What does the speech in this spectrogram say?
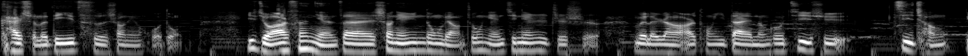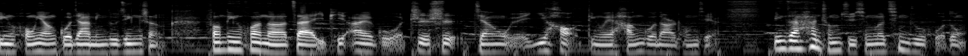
开始了第一次少年活动。一九二三年，在少年运动两周年纪念日之时，为了让儿童一代能够继续。继承并弘扬国家民族精神，方定焕呢，在一批爱国志士将五月一号定为韩国的儿童节，并在汉城举行了庆祝活动，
